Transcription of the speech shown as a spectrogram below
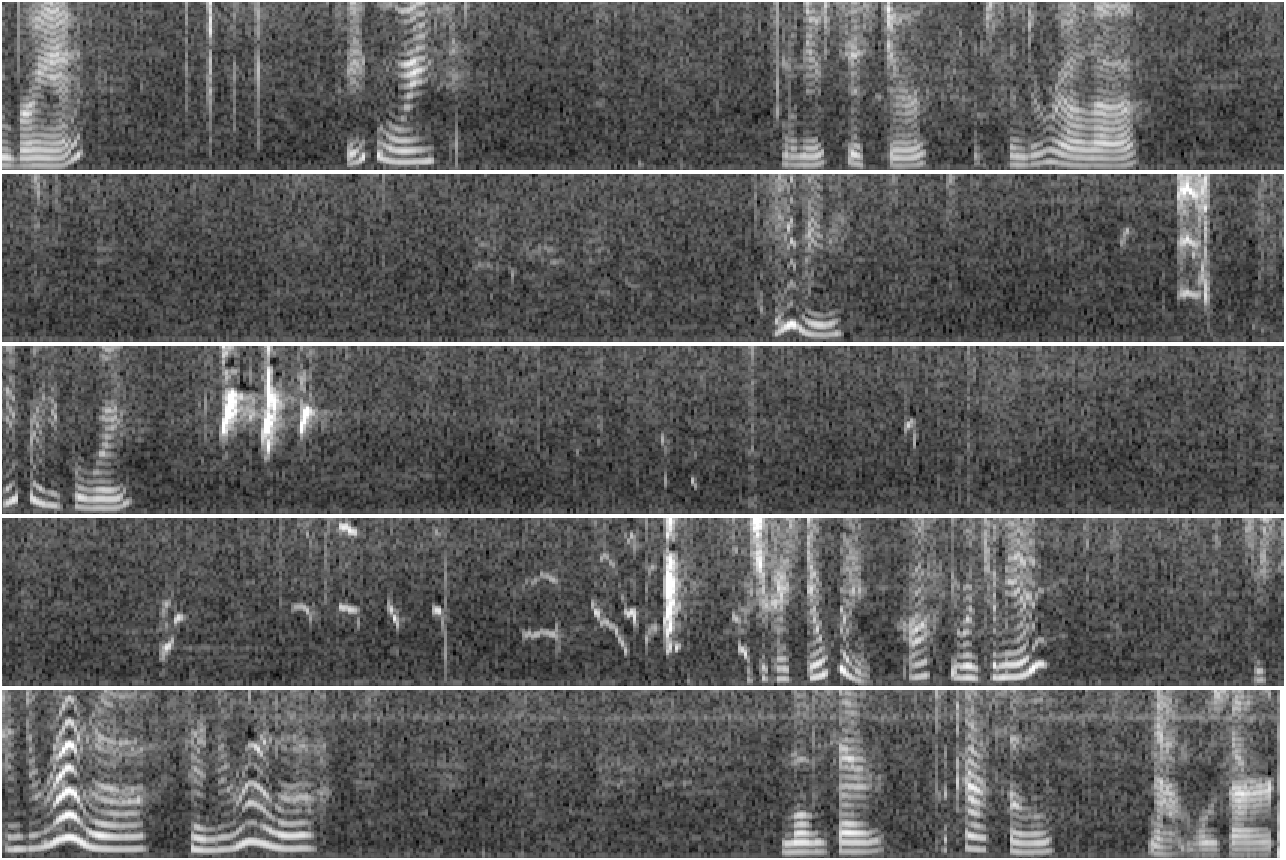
Brant. Hey, boys. And their sister, Cinderella. Hey, baby. Hey, pretty boy. What you guys doing? Huh? You want to come in? Here's Cinderella. Cinderella. Mozart. Picasso. Not Mozart.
